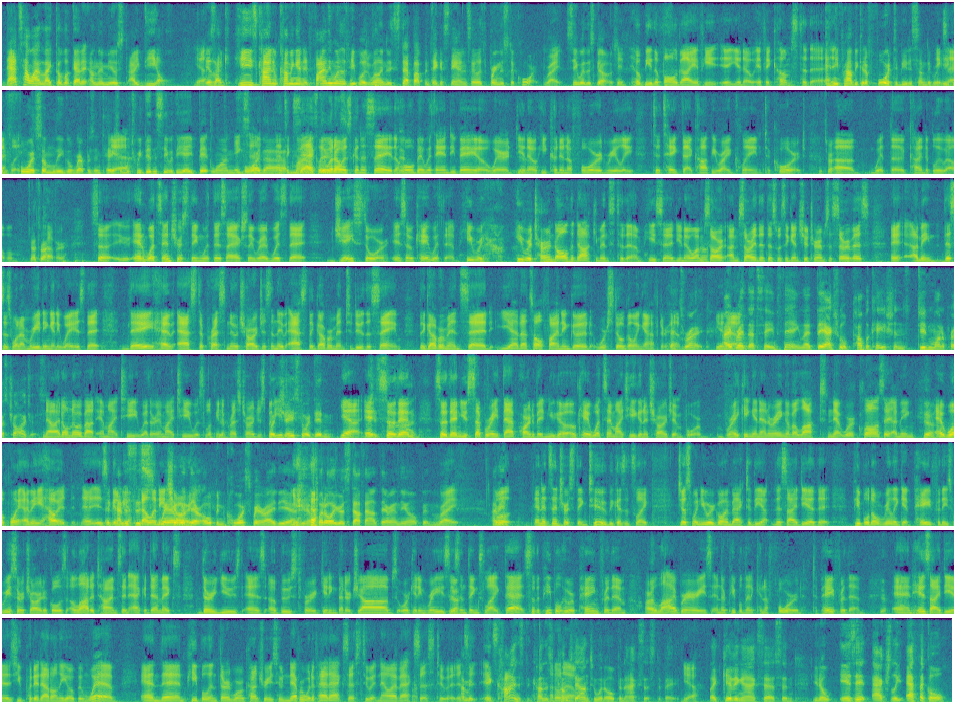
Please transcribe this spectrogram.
that's how I like to look at it on the most ideal. Yeah. Is like he's kind of coming in, and finally one of those people is willing to step up and take a stand and say, "Let's bring this to court, Right. see where this goes." It, he'll be the fall guy if he, you know, if it comes to that. And he probably could afford to be to some degree. Exactly. He could afford some legal representation, Yeah. which we didn't see with the 8-bit one for Exactly. the That's exactly what I was gonna say. The Yeah. whole bit with Andy Baio, where you Yeah. know he couldn't afford really to take that copyright claim to court. That's right. Uh, with the Kind of Blue album That's right. cover. So, and what's interesting with this, I actually read was that JSTOR is okay with them. He re- he returned all the documents to them. He said, you know, I'm sorry, I'm sorry that this was against your terms of service. I I mean, this is what I'm reading anyway. Is that they have asked to press no charges, and they've asked the government to do the same. The government said, yeah, that's all fine and good. We're still going after him. That's right. You I read that same thing, that the actual publications didn't want to press charges. Now I don't know about MIT whether MIT was looking to press charges, but, but either- JSTOR didn't. Yeah, and so then odd. So then you separate that part of it and you go, okay, what's MIT going to charge him for? Breaking and entering of a locked network closet? I mean, Yeah. at what point? I mean, how it, is it going to be a felony square charge? with their open courseware idea? You know, put all your stuff out there in the open. Right. I well, mean- and it's interesting too because it's like just when you were going back to the this idea that people don't really get paid for these research articles. A lot of times in academics, they're used as a boost for getting better jobs or getting raises Yeah. and things like that. So the people who are paying for them are libraries and they're people that can afford to pay for them. Yeah. And his idea is you put it out on the open web. And then people in third world countries who never would have had access to it now have access to it. It's, I mean, it kind of comes, know. down to an open access debate. yeah. Like giving access, and, you know, is it actually ethical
